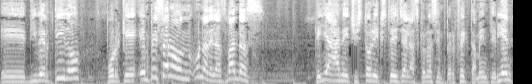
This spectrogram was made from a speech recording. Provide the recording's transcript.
eh, divertido. Porque empezaron una de las bandas que ya han hecho historia que ustedes ya las conocen perfectamente bien.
